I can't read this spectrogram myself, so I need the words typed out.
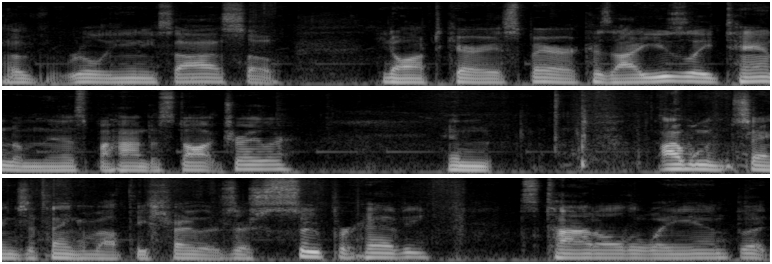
of really any size, so you don't have to carry a spare. Because I usually tandem this behind a stock trailer, and I wouldn't change a thing about these trailers. They're super heavy. It's tied all the way in, but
